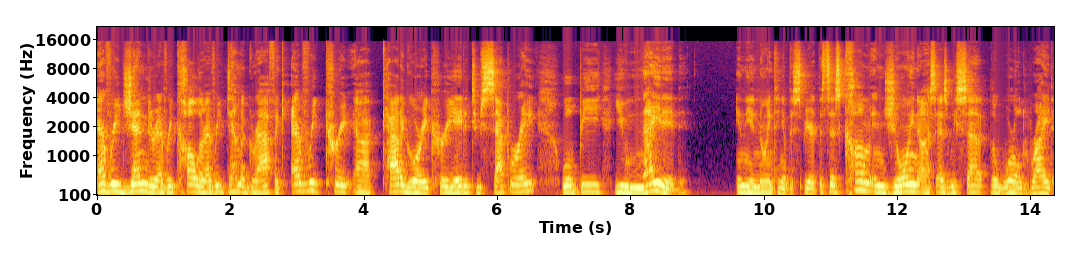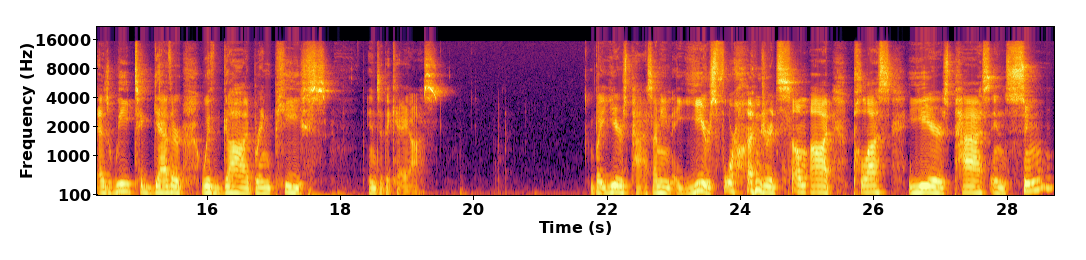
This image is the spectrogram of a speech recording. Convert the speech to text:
Every gender, every color, every demographic, every cre- uh, category created to separate will be united in the anointing of the Spirit that says, Come and join us as we set the world right, as we together with God bring peace into the chaos. But years pass. I mean, years, 400 some odd plus years pass, and soon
